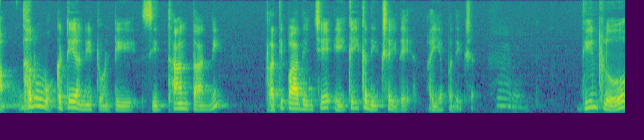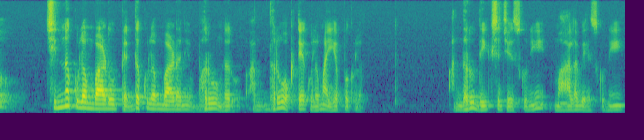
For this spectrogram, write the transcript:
అందరూ ఒక్కటే అనేటువంటి సిద్ధాంతాన్ని ప్రతిపాదించే ఏకైక దీక్ష ఇదే అయ్యప్ప దీక్ష. దీంట్లో చిన్న కులంబాడు పెద్ద కులంబాడు ఎవ్వరూ ఉండరు. అందరూ ఒకటే కులం అయ్యప్ప కులం. అందరూ దీక్ష చేసుకుని మాల వేసుకుని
